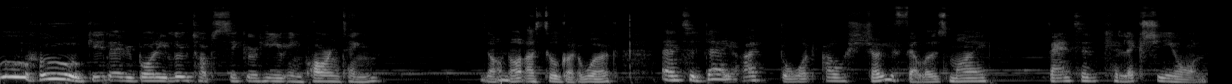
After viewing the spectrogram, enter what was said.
Woohoo! Get everybody, Luke Top Secret here in quarantine. No, I'm not. I still go to work. And today I thought I will show you fellas my Phantom collection.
